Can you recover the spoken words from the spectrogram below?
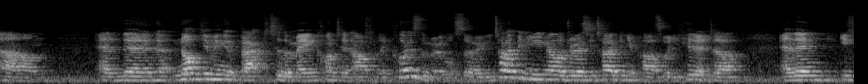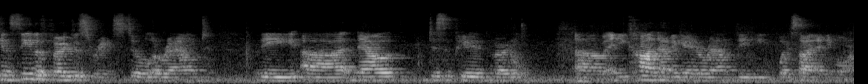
Um, and then not giving it back to the main content after they close the modal. So you type in your email address, you type in your password, you hit enter, and then you can see the focus ring still around the uh, now disappeared modal. Um, and you can't navigate around the website anymore.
